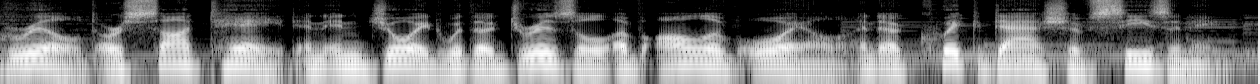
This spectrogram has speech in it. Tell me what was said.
grilled or sautéed and enjoyed with a drizzle of olive oil and a quick dash of seasoning.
